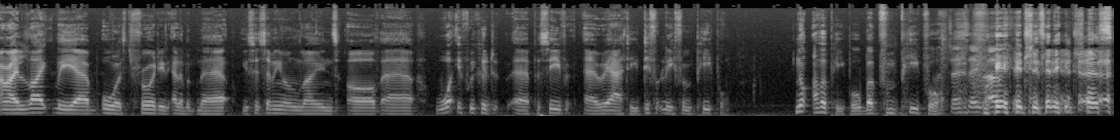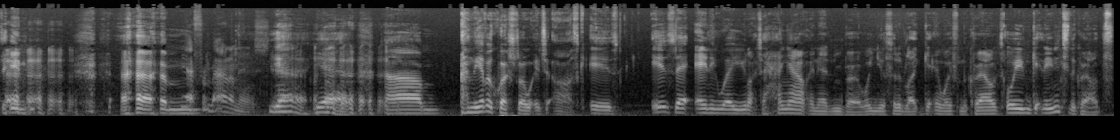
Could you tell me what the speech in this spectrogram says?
And I like the um, almost Freudian element there. You said something along the lines of, uh, "What if we could uh, perceive uh, reality differently from people?" Not other people, but from people, say- okay. which is an interesting. Um, yeah, from animals. yeah, yeah. um, and the other question I wanted to ask is: Is there anywhere you like to hang out in Edinburgh when you're sort of like getting away from the crowds, or even getting into the crowds?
